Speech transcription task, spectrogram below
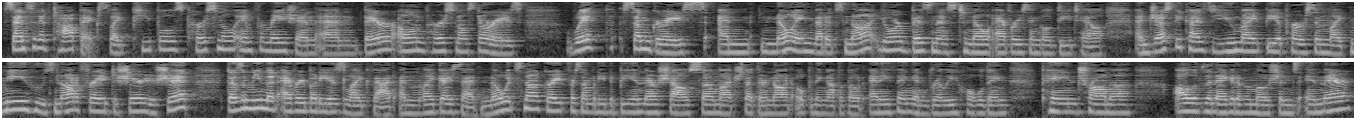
sensitive topics like people's personal information and their own personal stories with some grace and knowing that it's not your business to know every single detail. And just because you might be a person like me who's not afraid to share your shit doesn't mean that everybody is like that. And like I said, no, it's not great for somebody to be in their shell so much that they're not opening up about anything and really holding pain, trauma, all of the negative emotions in there.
